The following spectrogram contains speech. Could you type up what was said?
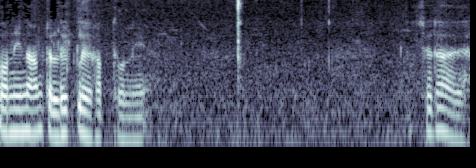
ซนนี้น้ำจะลึกเลยครับโซนนี้ ใช้ได้เลย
